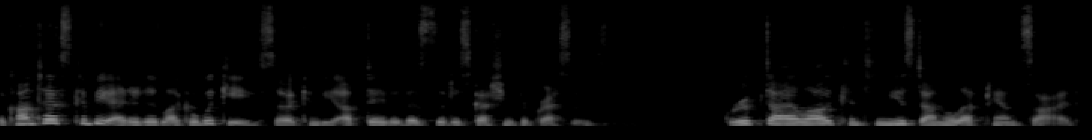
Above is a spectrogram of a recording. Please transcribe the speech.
The context can be edited like a wiki, so it can be updated as the discussion progresses. Group dialogue continues down the left-hand side.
